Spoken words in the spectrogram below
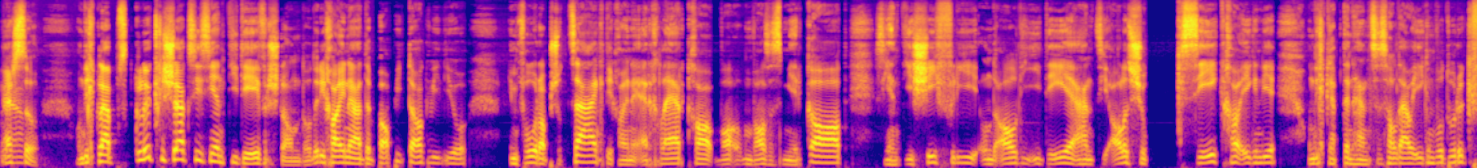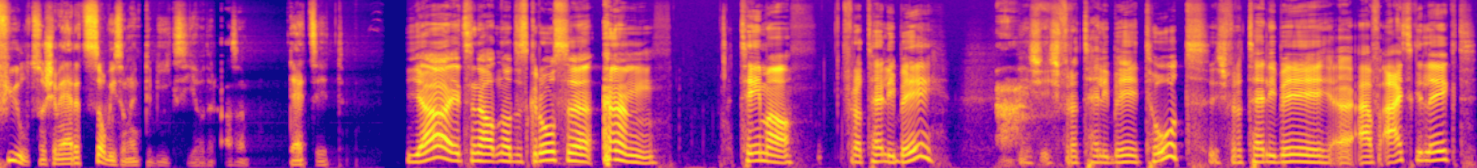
weißt Ja. so. Und ich glaube, das Glück ist schon, gewesen, sie haben die Idee verstanden. Oder? Ich habe ihnen auch das Papi-Tag-Video im Vorab schon gezeigt. Ich habe ihnen erklärt, um was es mir geht. Sie haben die Schiffli und all die Ideen, haben sie alles schon gesehen gehabt irgendwie. Und ich glaube, dann haben sie es halt auch irgendwo durchgefühlt. Sonst wären sie sowieso nicht dabei gewesen. Oder? Also, that's it. Ja, jetzt halt noch das große Thema Fratelli B. Ah. Ist, ist Fratelli B tot? Ist Fratelli B äh, auf Eis gelegt?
